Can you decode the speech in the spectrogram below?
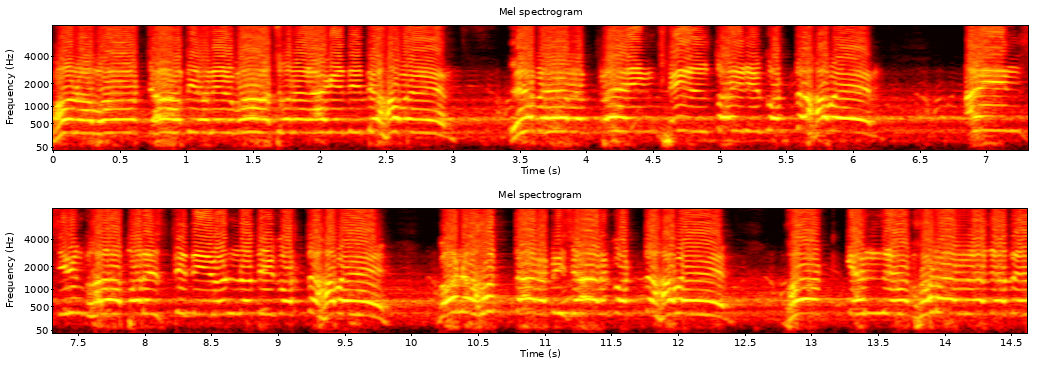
গণভোট জাতীয় নির্বাচনের আগে দিতে হবে। লেভেল প্লেইং ফিল্ড তৈরি করতে হবে। আইন শৃঙ্খলা পরিস্থিতির উন্নতি করতে হবে। গণহত্যার বিচার করতে হবে। ভোট কেন্দ্রে ভোটাররা যাতে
